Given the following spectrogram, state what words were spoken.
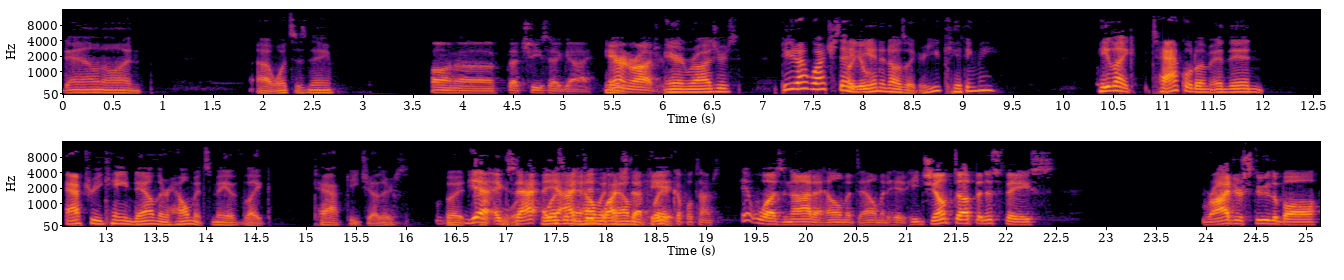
down on. Uh, what's his name? On uh that cheesehead guy, Yeah. Aaron Rodgers. Aaron Rodgers. Dude, I watched that Oh, you- again and I was like, "Are you kidding me?" He like tackled him, and then after he came down, their helmets may have like tapped each other's. But Yeah, exactly. Yeah, I did watch that play hit. a couple times. It was not a helmet to helmet hit. He jumped up in his face. Rodgers threw the ball.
